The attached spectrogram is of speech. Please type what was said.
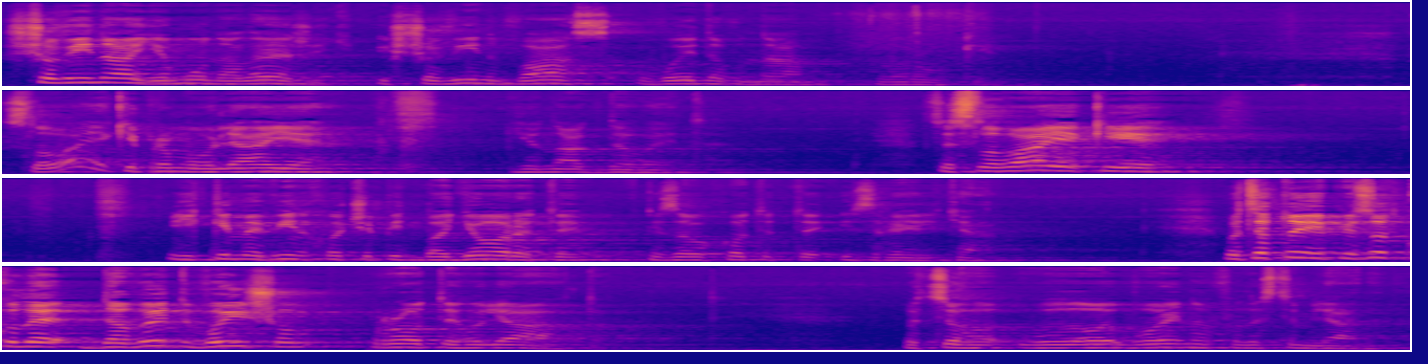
що війна йому належить і що Він вас видав нам в руки. Слова, які промовляє юнак Давид. Це слова, які, якими він хоче підбадьорити і заохотити ізраїльтян. Бо це той епізод, коли Давид вийшов проти Голіата, оцього воїна филистимлянина,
